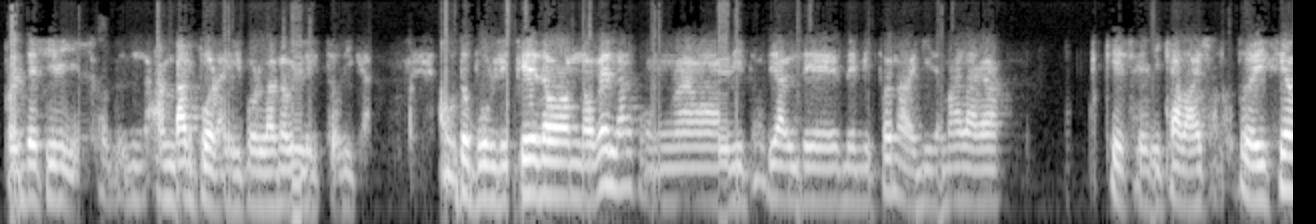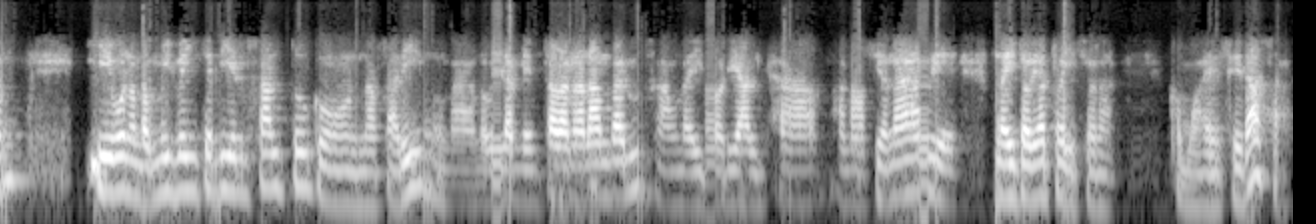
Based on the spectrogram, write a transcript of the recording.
pues decidí eso, andar por ahí, por la novela histórica. Autopubliqué dos novelas con una editorial de, mi zona, de aquí de Málaga, que se dedicaba a esa autoedición. Y bueno, en 2020 di el salto con Nazarín, una novela ambientada en Al-Ándalus, a una editorial nacional, una editorial tradicional, como es Sedasa.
